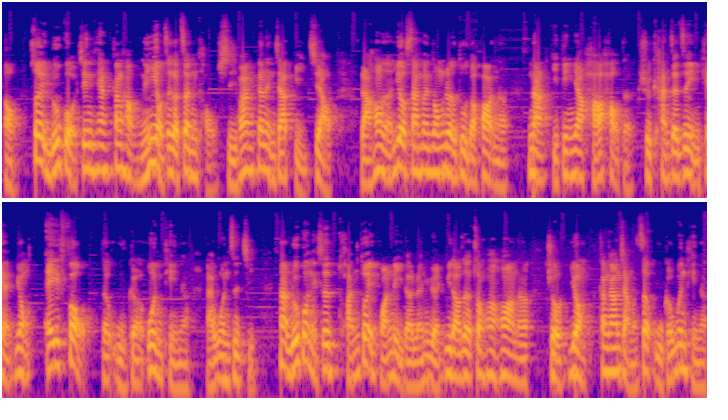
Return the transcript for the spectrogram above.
哦，所以如果今天刚好你有这个阵头，喜欢跟人家比较，然后呢又三分钟热度的话呢，那一定要好好的去看这支影片，用 A4 的五个问题呢来问自己。那如果你是团队管理的人员，遇到这个状况的话呢，就用刚刚讲的这五个问题呢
